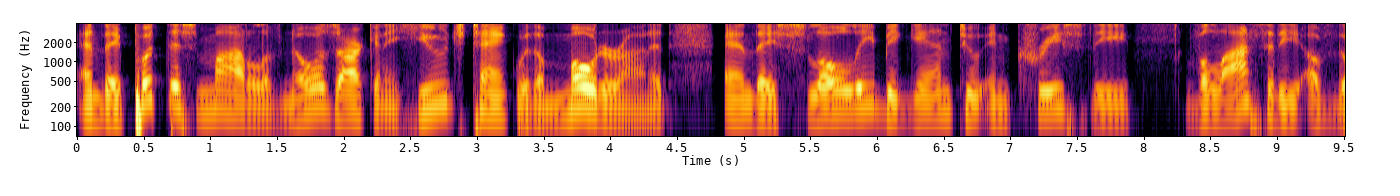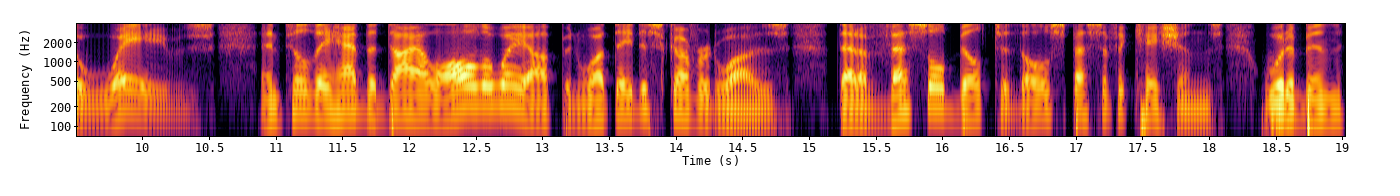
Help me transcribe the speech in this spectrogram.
And they put this model of Noah's Ark in a huge tank with a motor on it, and they slowly began to increase the velocity of the waves until they had the dial all the way up. And what they discovered was that a vessel built to those specifications would have been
